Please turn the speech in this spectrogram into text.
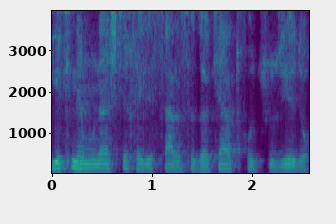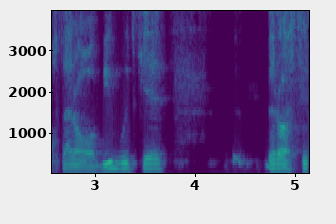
یک نمونهش که خیلی سر صدا کرد خودسوزی دختر آبی بود که به راستی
